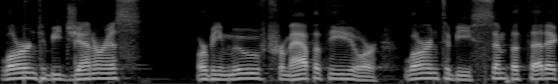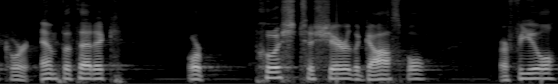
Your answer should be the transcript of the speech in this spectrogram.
learn to be generous or be moved from apathy or learn to be sympathetic or empathetic or pushed to share the gospel or feel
